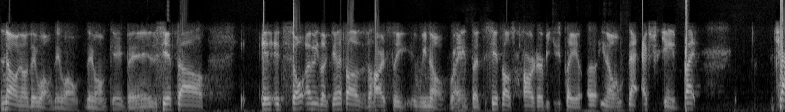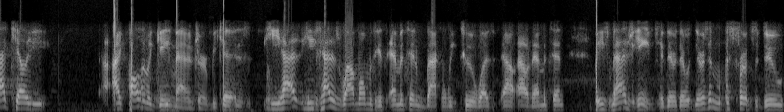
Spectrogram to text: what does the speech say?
No, no, they won't. They won't. They won't, Gabe. But the CFL, it, it's so. I mean, look, the NFL is the hardest league we know, right? But the CFL is harder because you play, uh, you know, that extra game. But Chad Kelly, I call him a game manager because he has he's had his wow moments against Edmonton back in week two. It was out, out in Edmonton, but he's managed games. There, there there isn't much for him to do.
